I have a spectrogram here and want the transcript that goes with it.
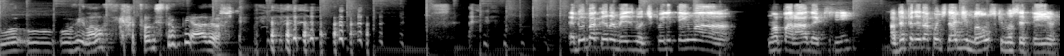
o, o, o vilão fica todo estropiado. É bem bacana mesmo. Tipo, ele tem uma, uma parada aqui. A depender da quantidade de mãos que você tenha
